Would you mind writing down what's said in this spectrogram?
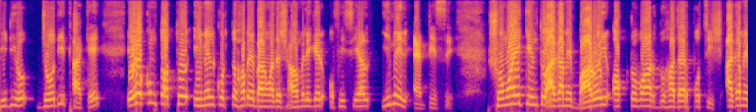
ভিডিও যদি থাকে, এরকম তথ্য ইমেল করতে হবে বাংলাদেশ আওয়ামী লীগের অফিসিয়াল ইমেল অ্যাড্রেসে। সময় কিন্তু আগামী বারোই অক্টোবর দু হাজার পঁচিশ। আগামী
